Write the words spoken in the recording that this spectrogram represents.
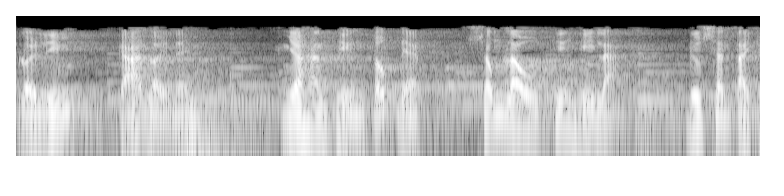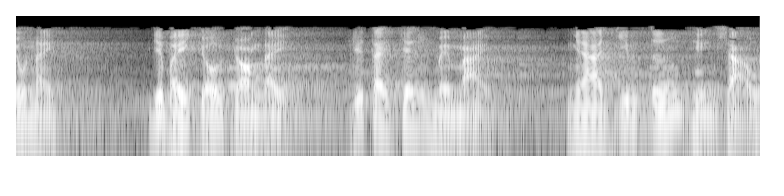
loại liếm cả loại nếm. Nhờ hành thiện tốt đẹp, sống lâu thiên hỷ lạc, được sanh tại chỗ này. Với bảy chỗ tròn đầy với tay chân mềm mại, nhà chim tướng thiền xảo,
